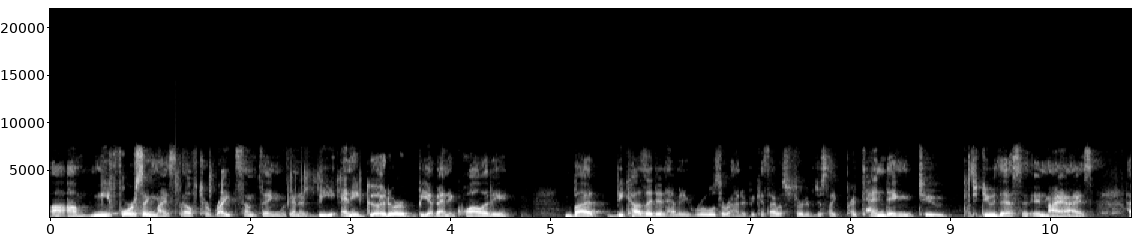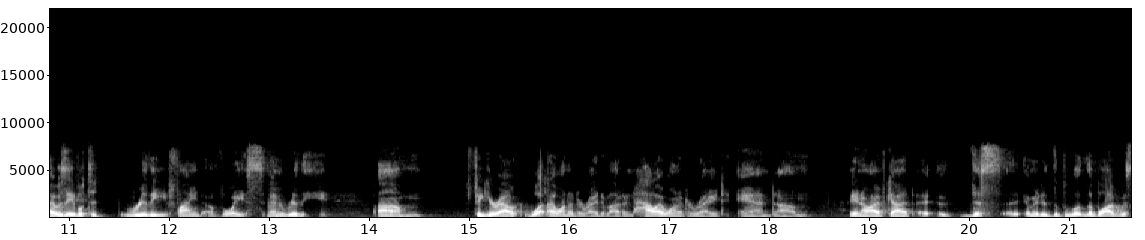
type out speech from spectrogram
um, me forcing myself to write something was going to be any good or be of any quality. But because I didn't have any rules around it, because I was sort of just like pretending to to do this in my eyes, I was able to really find a voice mm. and really um, figure out what I wanted to write about and how I wanted to write. And um, you know, I've got uh, this. I mean, the the blog was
